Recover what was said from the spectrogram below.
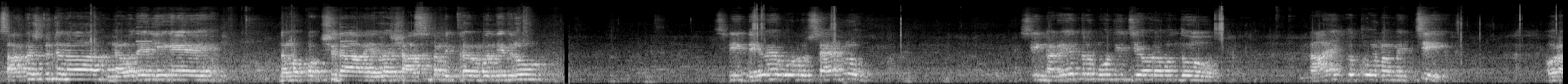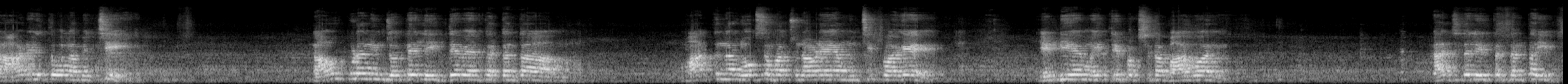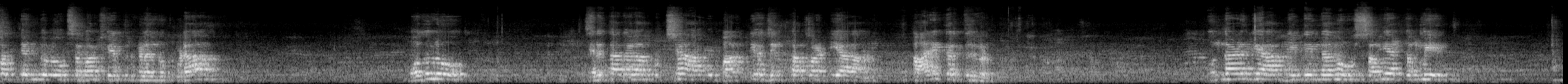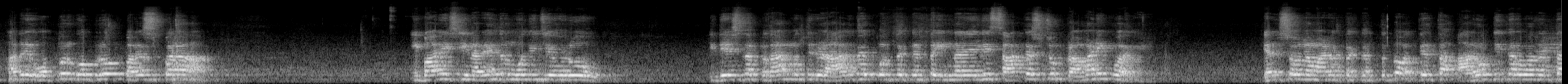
ಸಾಕಷ್ಟು ಜನ ನವದೆಹಲಿಗೆ ನಮ್ಮ ಪಕ್ಷದ ಎಲ್ಲ ಶಾಸಕ ಮಿತ್ರರು ಬಂದಿದ್ರು. ಶ್ರೀ ದೇವೇಗೌಡರು ಸಾಹೇಬರು, ಶ್ರೀ ನರೇಂದ್ರ ಮೋದಿಜಿ ಅವರ ಒಂದು ನಾಯಕತ್ವವನ್ನು ಮೆಚ್ಚಿ, ಅವರ ಆಡಳಿತವನ್ನ ಮೆಚ್ಚಿ, ನಾವು ಕೂಡ ನಿಮ್ ಜೊತೆಯಲ್ಲಿ ಇದ್ದೇವೆ ಅಂತಕ್ಕಂತ ಮಾತನ್ನ ಲೋಕಸಭಾ ಚುನಾವಣೆಯ ಮುಂಚಿತವಾಗಿ ಎನ್ ಡಿ ಎ ಮೈತ್ರಿ ಪಕ್ಷದ ಭಾಗವಾಗಿ ರಾಜ್ಯದಲ್ಲಿ ಇರ್ತಕ್ಕಂಥ ಇಪ್ಪತ್ತೆಂಟು ಲೋಕಸಭಾ ಕ್ಷೇತ್ರಗಳನ್ನು ಕೂಡ ಮೊದಲು ಜನತಾದಳ ಪಕ್ಷ ಹಾಗೂ ಭಾರತೀಯ ಜನತಾ ಪಾರ್ಟಿಯ ಕಾರ್ಯಕರ್ತರುಗಳು ಹೊಂದಾಣಿಕೆ ಆಗಿದ್ದರಿಂದನೂ ಸಮಯ ಕಮ್ಮಿ ಆದ್ರೆ ಒಬ್ಬರಿಗೊಬ್ರು ಪರಸ್ಪರ ಈ ಬಾರಿ ಶ್ರೀ ನರೇಂದ್ರ ಮೋದಿಜಿ ಅವರು ಈ ದೇಶದ ಪ್ರಧಾನಮಂತ್ರಿಗಳು ಆಗಬೇಕು ಅಂತಕ್ಕಂಥ ಹಿನ್ನೆಲೆಯಲ್ಲಿ ಸಾಕಷ್ಟು ಪ್ರಾಮಾಣಿಕವಾಗಿ ಕೆಲಸವನ್ನ ಮಾಡಿರ್ತಕ್ಕಂಥದ್ದು ಅತ್ಯಂತ ಆರೋಗ್ಯಕರವಾದಂತ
